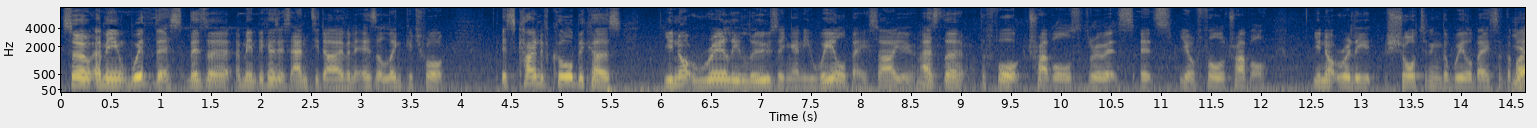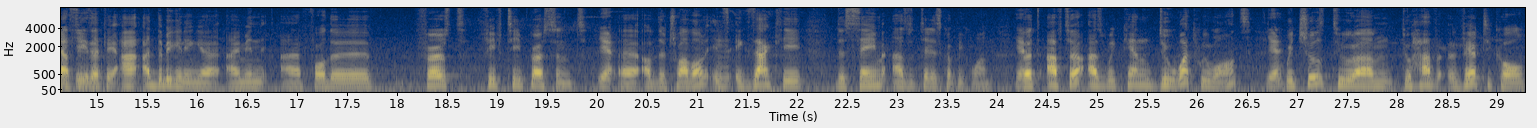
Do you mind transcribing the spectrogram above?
So, I mean, with this, there's a, I mean, because it's anti-dive and it is a linkage fork, it's kind of cool because you're not really losing any wheelbase, are you? Mm. As the, the fork travels through its, its, you know, full travel, you're not really shortening the wheelbase of the yes, bike either. exactly. Uh, at the beginning, uh, I mean, uh, for the first 50% Yeah. uh, of the travel, it's Mhm. exactly the same as the telescopic one. Yeah. But after, as we can do what we want, Yeah. we choose to um, to have a vertical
